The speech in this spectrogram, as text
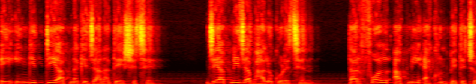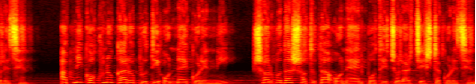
এই ইঙ্গিতটি আপনাকে জানাতে এসেছে যে আপনি যা ভালো করেছেন, তার ফল আপনি এখন পেতে চলেছেন। আপনি কখনো কারও প্রতি অন্যায় করেননি, সর্বদা সততা ও ন্যায়ের পথে চলার চেষ্টা করেছেন।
